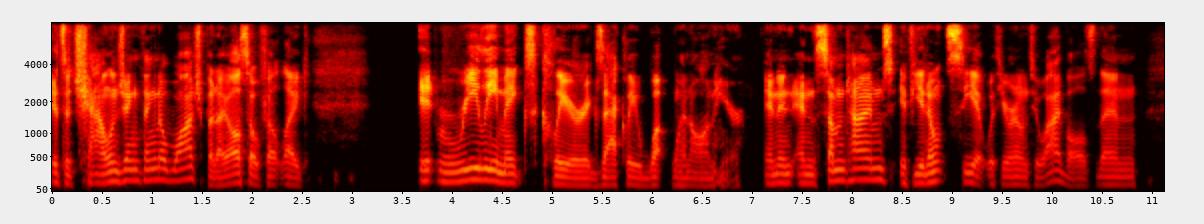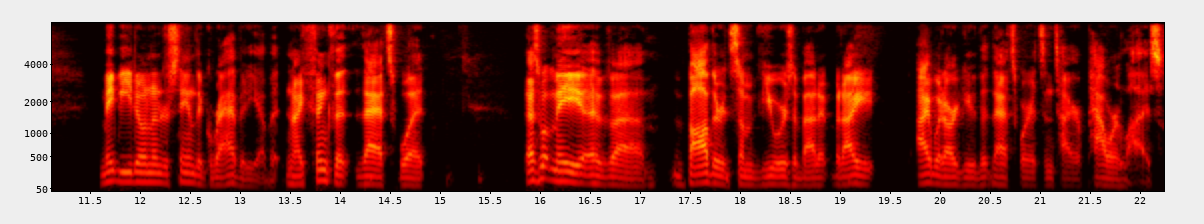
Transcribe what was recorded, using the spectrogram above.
it's a challenging thing to watch, but I also felt like it really makes clear exactly what went on here. And and, and sometimes if you don't see it with your own two eyeballs, then maybe you don't understand the gravity of it. And I think that that's what that's what may have uh, bothered some viewers about it. But I I would argue that that's where its entire power lies,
